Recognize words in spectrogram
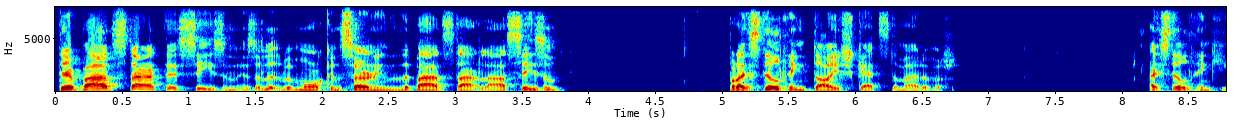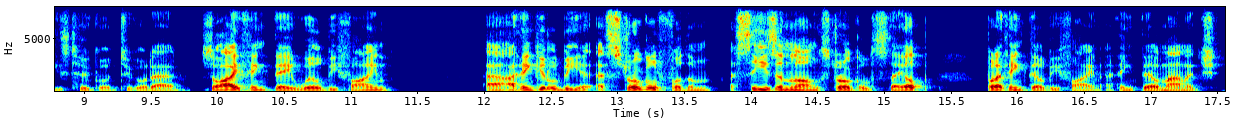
Their bad start this season is a little bit more concerning than the bad start last season. But I still think Dyche gets them out of it. I still think he's too good to go down. So I think they will be fine. Uh, I think it'll be a, struggle for them, a season long struggle to stay up, but I think they'll be fine. I think they'll manage.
